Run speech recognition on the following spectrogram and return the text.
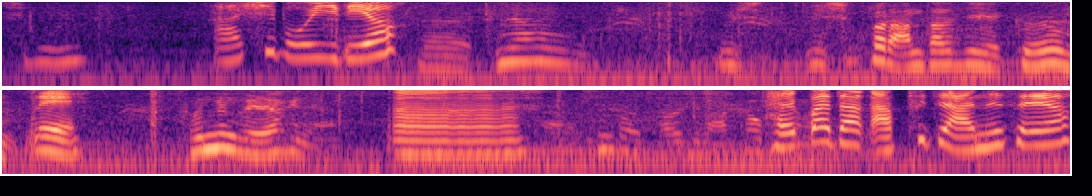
15일? 아, 15일이요? 네, 그냥 신발 안 달리게끔 네. 걷는 거야 그냥. 아, 아, 신발 다르지만 아까 발바닥 아프지 않으세요?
